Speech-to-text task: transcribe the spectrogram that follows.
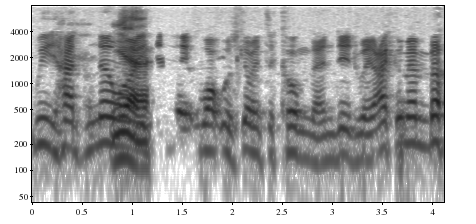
We had no Yeah. idea what was going to come then, did we? I can remember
